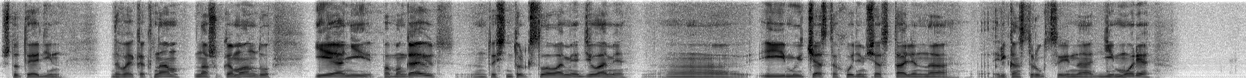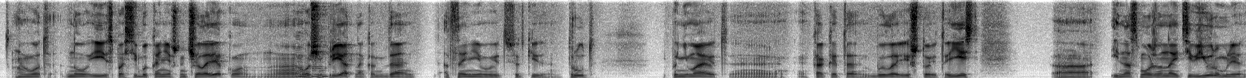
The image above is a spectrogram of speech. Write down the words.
что ты один, давай как нам, в нашу команду, и они помогают, ну, то есть не только словами, а делами. Э, И мы часто ходим сейчас в Таллин на реконструкции на Дни моря. Вот. Ну и спасибо, конечно, человеку. Э, Очень приятно, когда оценивают все-таки труд понимают, э, как это было и что это есть. А, И нас можно найти в Юрмле.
